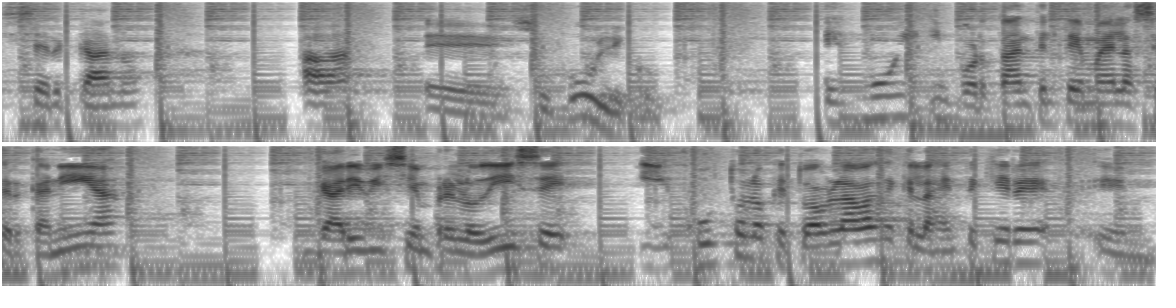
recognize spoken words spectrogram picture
cercano a eh, su público. Es muy importante el tema de la cercanía. Gary Vee siempre lo dice. Y justo lo que tú hablabas de que la gente quiere eh,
